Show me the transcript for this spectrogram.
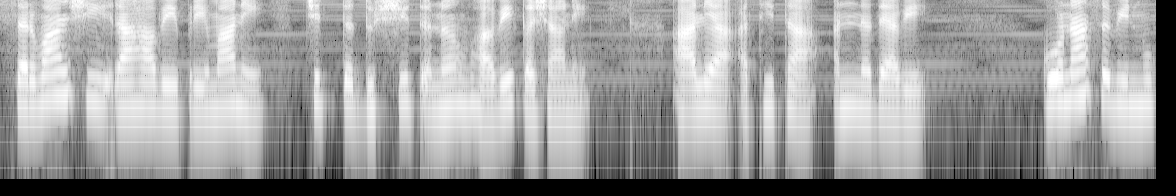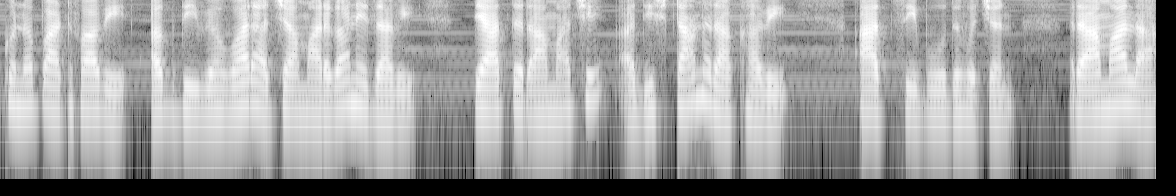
सर्वांशी राहावे प्रेमाने चित्त दुष्षित न व्हावे कशाने. आल्या अतिथा अन्न द्यावे. कोणास विनमुख न पाठवावे? अगदी व्यवहाराच्या मार्गाने जावे. त्यात रामाचे अधिष्ठान राखावे. आजचे बोधवचन. रामाला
